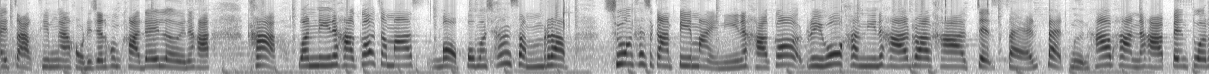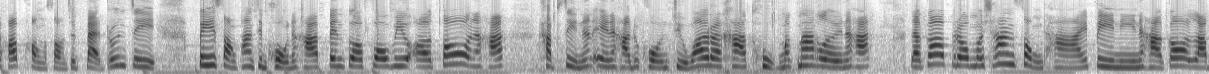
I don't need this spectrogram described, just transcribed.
ล์จากทีมงานของ d j Home Car ได้เลยนะคะค่ะ วันนี้นะคะก็จะมาบอกโปรโมชั่นสำหรับช่วงเทศกาลปีใหม่นี้นะคะ ก็รีโวคันนี้นะคะ ราคา 785,000นะคะเป็นตัวท็อปของ 2.8 รุ่น G ปี 2016 นะคะ เป็นตัว 4 wheel auto นะคะ ขับ 4 นั่นเองนะคะ ทุกคนถือว่าราคาถูกมาก ๆ เลยนะคะ แล้วก็โปรโมชั่นส่งท้ายปีนี้นะคะ ก็รับ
